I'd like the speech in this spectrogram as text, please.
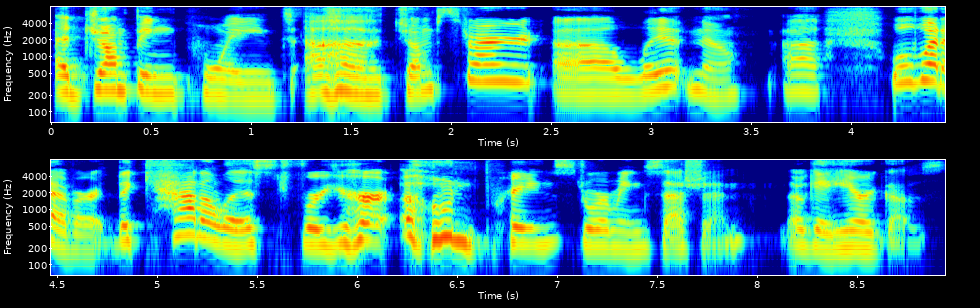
a jumping point, uh, jumpstart, uh, lit, no, uh, well, whatever, the catalyst for your own brainstorming session. Okay, here it goes.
